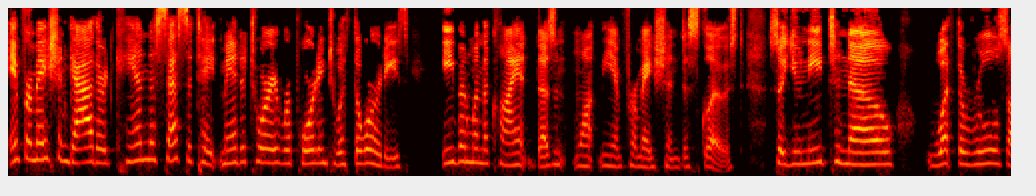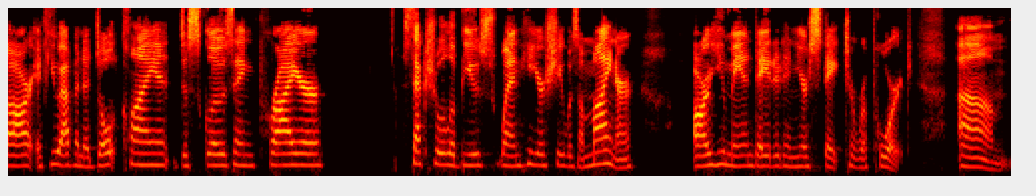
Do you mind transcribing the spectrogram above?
Information gathered can necessitate mandatory reporting to authorities even when the client doesn't want the information disclosed. So you need to know what the rules are. If you have an adult client disclosing prior sexual abuse when he or she was a minor are you mandated in your state to report? Um,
